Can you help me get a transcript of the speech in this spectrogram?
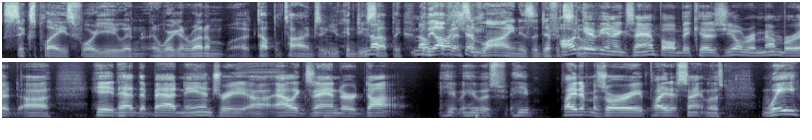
six plays for you, and, and we're going to run them a couple times, and you can do no, something. No but the question. offensive line is a different. I'll story. give you an example because you'll remember it. Uh, he had had the bad knee injury. Uh, Alexander Don, he, he was he played at Missouri, played at St. Louis. We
